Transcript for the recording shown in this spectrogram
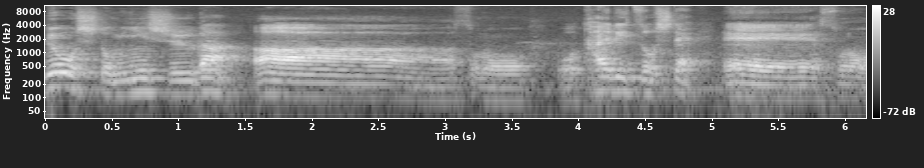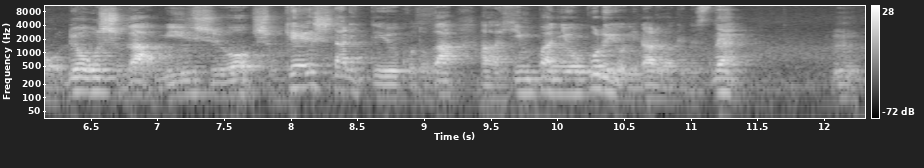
領主と民衆があその対立をして、えー、その領主が民衆を処刑したりっていうことが頻繁に起こるようになるわけですね、うん、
